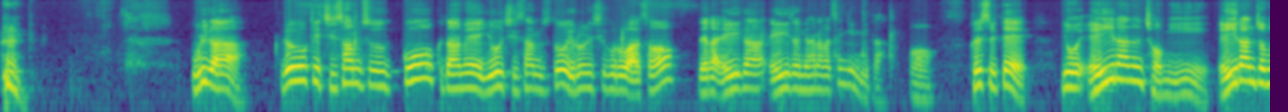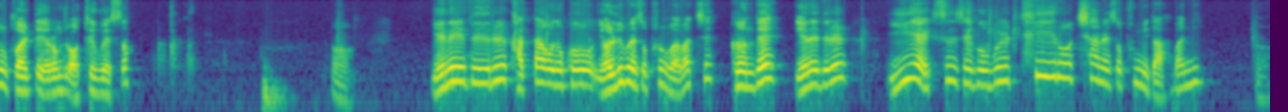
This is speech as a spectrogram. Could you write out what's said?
우리가 이렇게 지수함수 있고 그 다음에 요 지수함수도 이런 식으로 와서 내가 A가 A 점이 하나가 생깁니다. 어. 그랬을 때 요 A라는 점이 A라는 점을 구할 때 여러분들 어떻게 구했어? 어. 얘네들을 갖다가 놓고 연립을 해서 푸는 거야, 맞지? 그런데 얘네들을 2의 x제곱을 t로 치환해서 풉니다. 맞니? 어.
